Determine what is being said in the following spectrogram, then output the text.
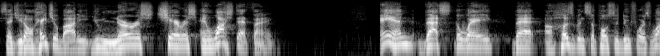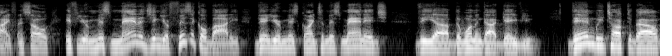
said you don't hate your body, you nourish, cherish, and wash that thing. And that's the way that a husband's supposed to do for his wife. And so if you're mismanaging your physical body, then you're mis- going to mismanage the uh, the woman God gave you. Then we talked about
